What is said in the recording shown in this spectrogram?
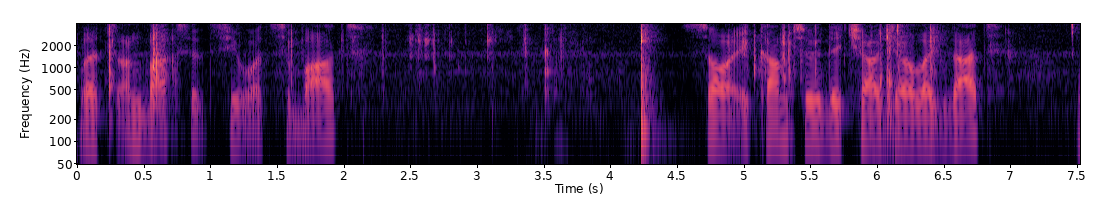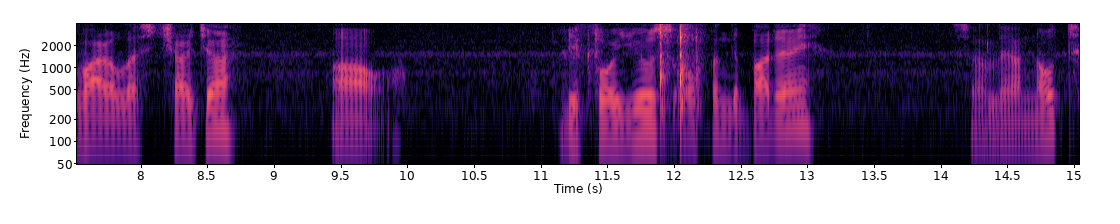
Let's unbox it, see what's about. So it comes with the charger like that, wireless charger. Uh, before use open the battery so little note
